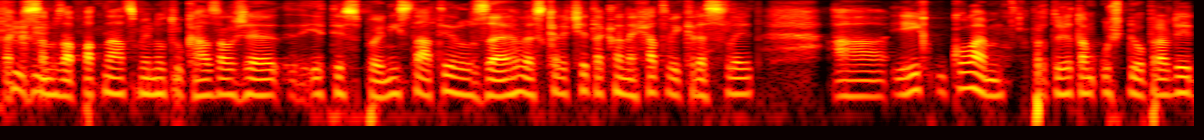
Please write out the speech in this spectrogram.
tak jsem za 15 minut ukázal, že i ty Spojené státy lze ve Scratchi takhle nechat vykreslit a jejich úkolem, protože tam už doopravdy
